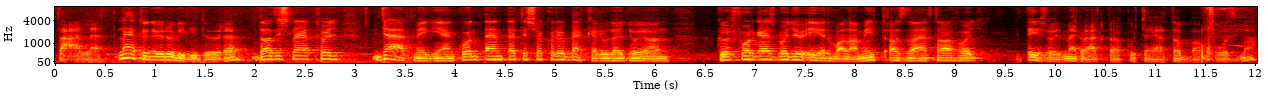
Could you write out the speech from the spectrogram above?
sztár lett. Lehet, hogy ő rövid időre, de az is lehet, hogy gyárt még ilyen kontentet, és akkor ő bekerül egy olyan körforgásba, hogy ő ér valamit azáltal, hogy és hogy meglátta a kutyáját abban a pózba.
